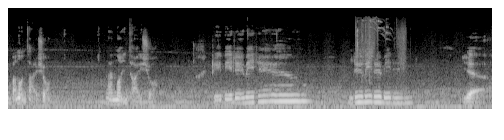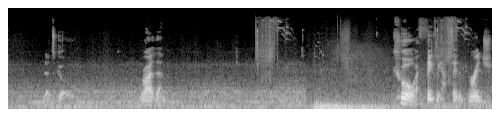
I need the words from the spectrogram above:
But I'm not entirely sure. I'm not entirely sure. Doobie doobie doo. Doobie doobie doo. Yeah. Let's go. Right then. Cool, I think we have to take the bridge.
